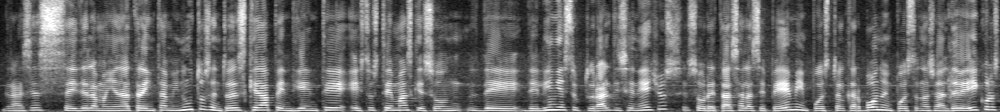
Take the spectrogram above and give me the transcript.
Gracias, 6 de la mañana, 30 minutos. Entonces queda pendiente estos temas que son de, línea estructural, dicen ellos, sobre tasa a la CPM, impuesto al carbono, impuesto nacional de vehículos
